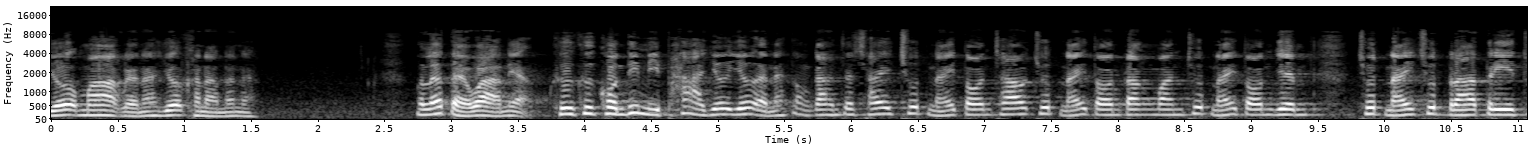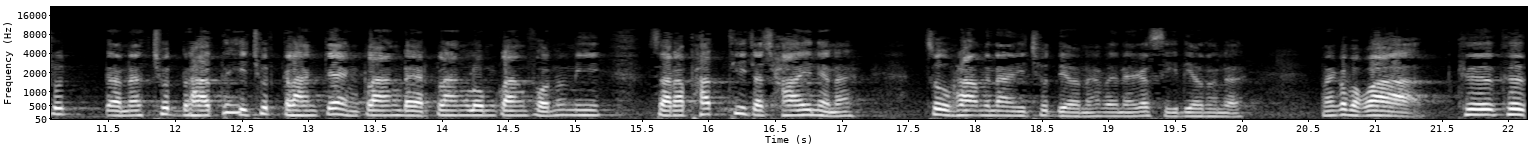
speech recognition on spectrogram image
เยอะมากเลยนะ เยอะขนาดนั้นนะ ก็แล้วแต่ว่าเนี่ยคือคือคนที่มีผ้าเยอะๆนะต้องการจะใช้ชุดไหนตอนเช้า ชุดไหนตอนกลางวัน ชุดไหนตอนเย็น ชุดไหนชุดราตรีชุดนะชุดราตรีชุดกลางแก้งกลางแดดกลางลมกลางฝนมันมีสารพัดที่จะใช้เนี่ยนะสู้พระไม่ได้มีชุดเดียวนะไปไหนก็สีเดียวนั่นเลยมันก็บอกว่าคือคือ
